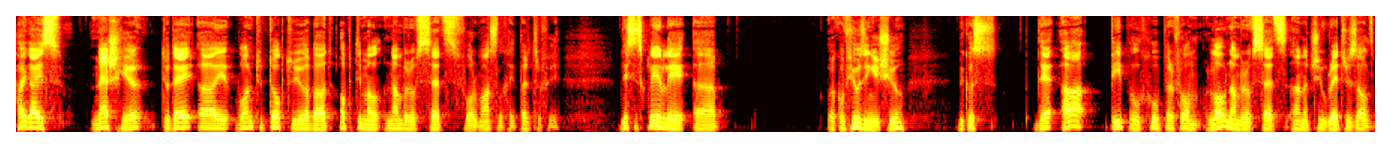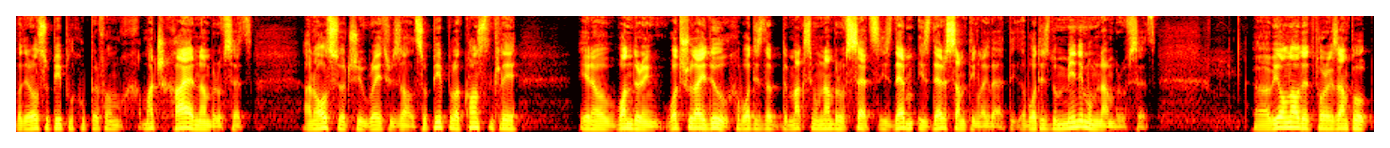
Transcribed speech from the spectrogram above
Hi guys, Nash here. Today I want to talk to you about optimal number of sets for muscle hypertrophy. This is clearly uh, a confusing issue because there are people who perform low number of sets and achieve great results, but there are also people who perform much higher number of sets and also achieve great results. So people are constantly you know wondering what should i do? What is the, the maximum number of sets? Is there is there something like that? What is the minimum number of sets? Uh, we all know that for example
